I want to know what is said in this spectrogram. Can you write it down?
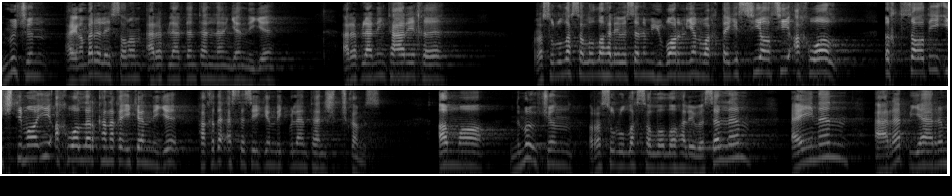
nima uchun payg'ambar alayhissalom arablardan tanlanganligi arablarning tarixi rasululloh sollallohu alayhi vasallam yuborilgan vaqtdagi siyosiy ahvol iqtisodiy ijtimoiy ahvollar qanaqa ekanligi haqida asta sekinlik bilan tanishib chiqamiz. Ammo nima uchun rasululloh sollallohu alayhi vasallam aynan arab yarim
